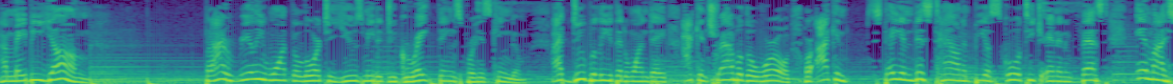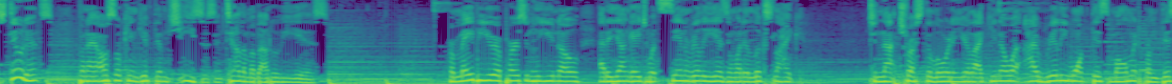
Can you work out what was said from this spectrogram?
I may be young, but I really want the Lord to use me to do great things for His kingdom. I do believe that one day I can travel the world or I can stay in this town and be a school teacher and invest in my students, but I also can give them Jesus and tell them about who He is. Or maybe you're a person who you know at a young age what sin really is and what it looks like to not trust the Lord, and you're like, you know what? I really want this moment from this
